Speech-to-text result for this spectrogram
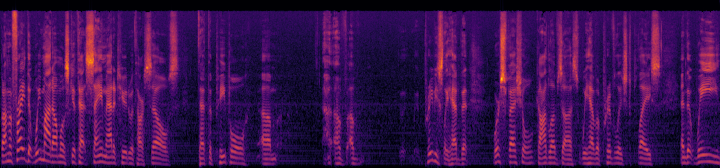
But I'm afraid that we might almost get that same attitude with ourselves that the people um, of, of previously had that we're special, God loves us, we have a privileged place, and that we,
